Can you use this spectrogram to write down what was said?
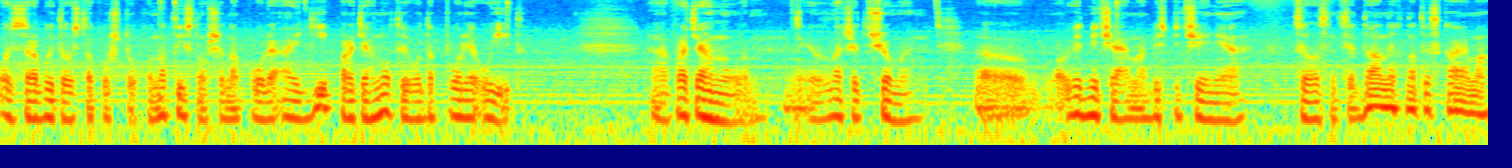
ось зробити ось таку штуку. Натиснувши на поле ID, протягнути його до поля UID. Е, Протягнули. Значить, що ми Е, відмічаємо обезпечення цілісності даних, натискаємо.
